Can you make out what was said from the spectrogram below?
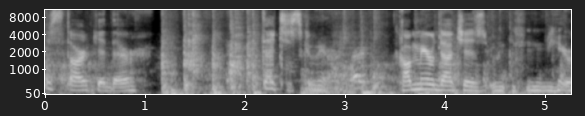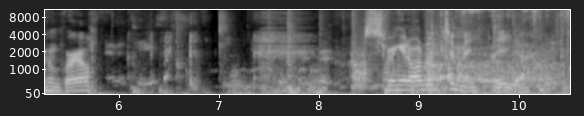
It's dark in there. Duchess, come here. Come here, Duchess. Here and girl. Swing it on to me. There you go.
